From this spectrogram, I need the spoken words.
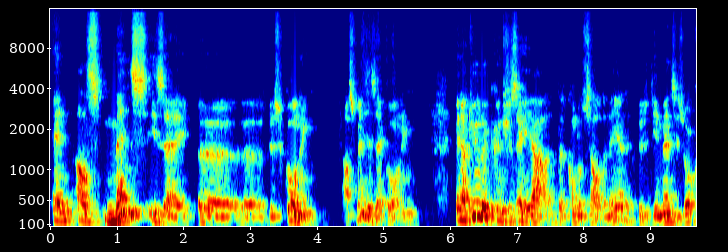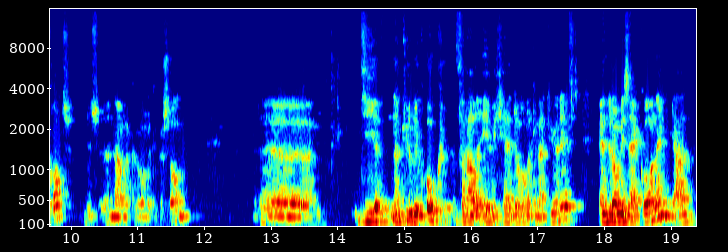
En als mens is hij uh, uh, dus koning. Als mens is hij koning. En natuurlijk kun je zeggen, ja, dat komt op hetzelfde neer. Dus die mens is ook God, dus namelijk een goddelijke persoon. die natuurlijk ook van alle eeuwigheid de goddelijke natuur heeft. En daarom is hij koning. Ja,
